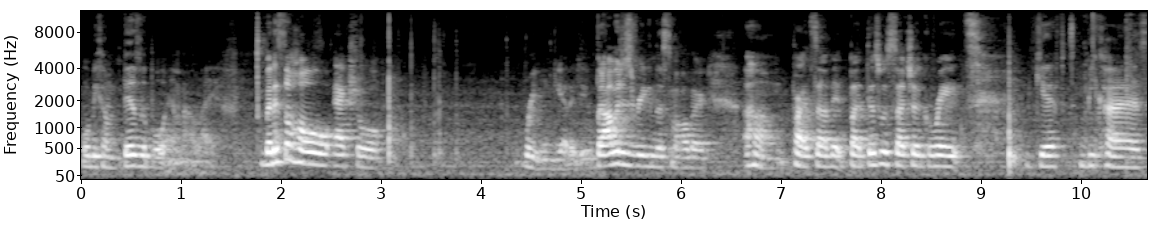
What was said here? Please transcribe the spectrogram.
will become visible in my life. But it's a whole actual reading you gotta do. But i was just reading the smaller um, parts of it. But this was such a great gift because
